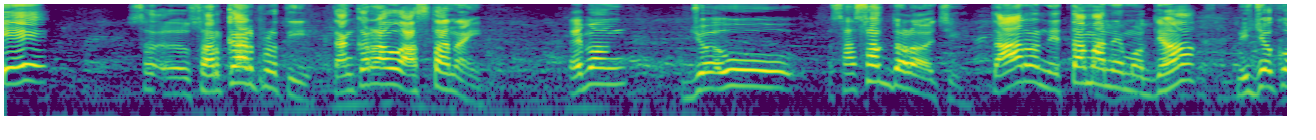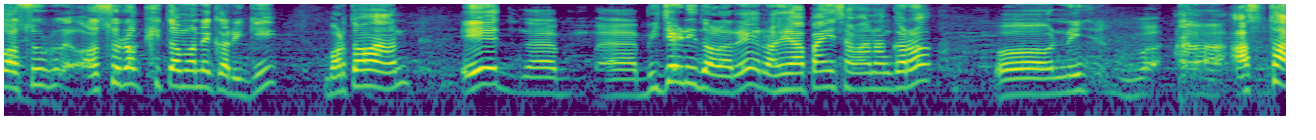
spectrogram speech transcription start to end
ଏ ସରକାର ପ୍ରତି ତାଙ୍କର ଆଉ ଆସ୍ଥା ନାହିଁ ଏବଂ ଯେଉଁ ଶାସକ ଦଳ ଅଛି ତାର ନେତାମାନେ ମଧ୍ୟ ନିଜକୁ ଅସୁ- ଅସୁରକ୍ଷିତ ମନେ କରିକି ବର୍ତ୍ତମାନ ଏ ବିଜେଡ଼ି ଦଳରେ ରହିବା ପାଇଁ ସେମାନଙ୍କର ଓ ନି- ଆ- ଆସ୍ଥା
